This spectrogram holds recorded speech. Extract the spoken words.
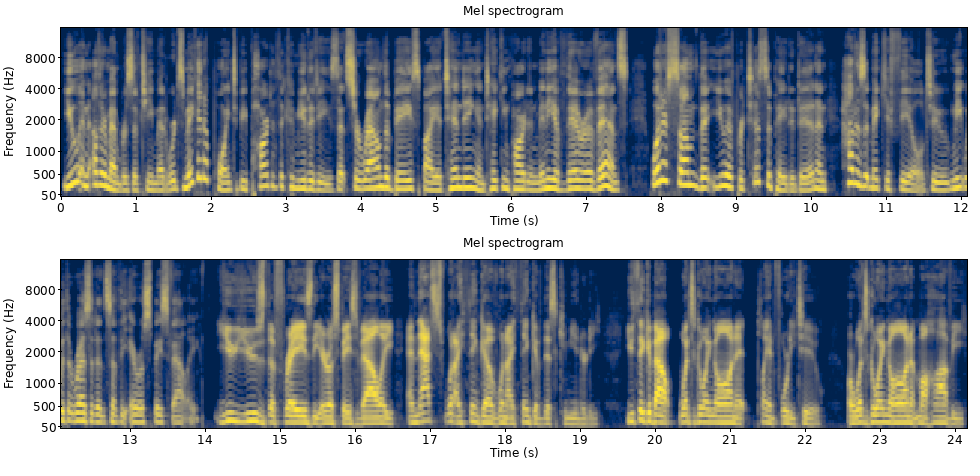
you and other members of Team Edwards make it a point to be part of the communities that surround the base by attending and taking part in many of their events. What are some that you have participated in, and how does it make you feel to meet with the residents of the Aerospace Valley? You use the phrase the Aerospace Valley, and that's what I think of when I think of this community you think about what's going on at Plant 42 or what's going on at Mojave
